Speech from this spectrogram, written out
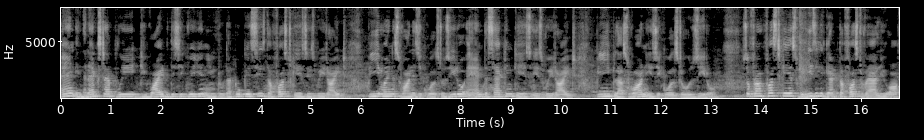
and in the next step we divide this equation into the two cases. The first case is we write p minus 1 is equals to 0 and the second case is we write p plus 1 is equals to 0 so from first case we easily get the first value of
